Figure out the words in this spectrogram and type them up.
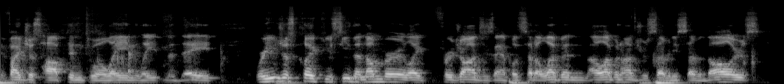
if I just hopped into a lane late in the day, where you just click, you see the number. Like for John's example, it said eleven eleven hundred seventy seven dollars.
